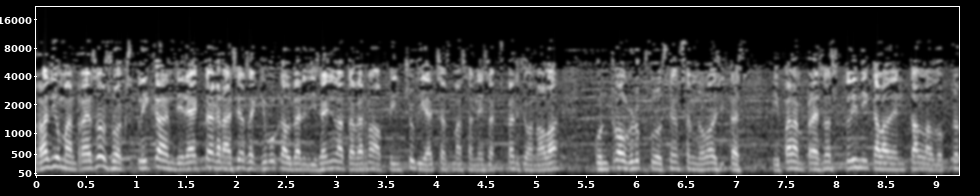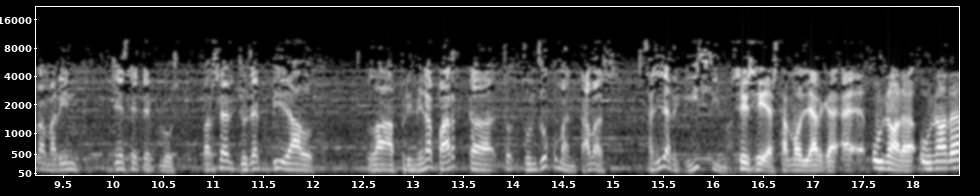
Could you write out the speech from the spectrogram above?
Ràdio Manresa us ho explica en directe gràcies a Equívoc Albert Disseny, la taverna del Pinxo, viatges massaners, expert Joanola, control grup solucions tecnològiques i per empreses, clínica la dental, la doctora Marín, GCT+. Per cert, Josep Vidal, la primera part, que tu, tu ens ho comentaves, està llarguíssima. Sí, sí, està molt llarga. Eh, una hora, una hora,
